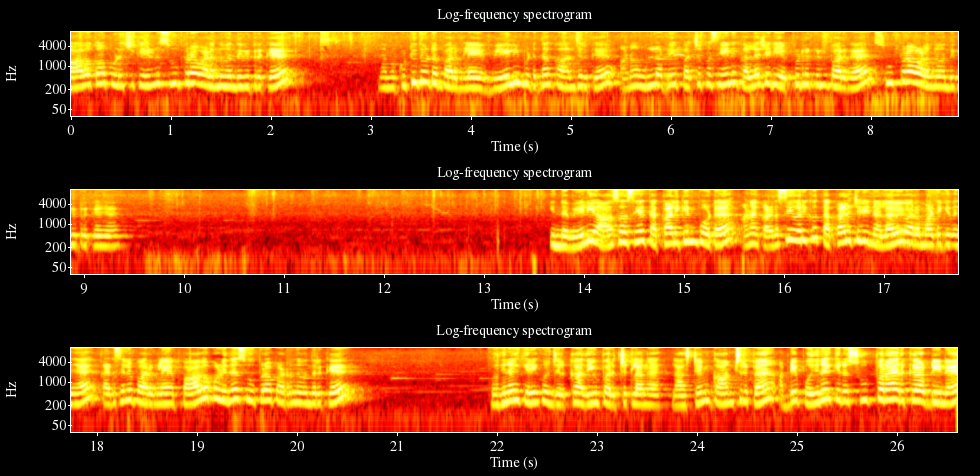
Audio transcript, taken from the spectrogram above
பாவக்காய் புளிச்சிக்கிறேன்னு சூப்பராக வளர்ந்து வந்துக்கிட்டு இருக்கு. நம்ம குட்டி தோட்டம் பாருங்களேன் வேலி மட்டும் தான் காஞ்சிருக்கு. ஆனால் உள்ள அப்படியே பச்சை பசேன்னு கடல செடி எப்படி இருக்குன்னு பாருங்கள் சூப்பராக வளர்ந்து வந்துக்கிட்டு இருக்குங்க. இந்த வேலி ஆசாசியாக தக்காளிக்குன்னு போட்டேன். ஆனால் கடைசி வரைக்கும் தக்காளி செடி நல்லாவே வர மாட்டேங்குதுங்க கடைசியில் பாருங்களேன் பாவக்கொடி தான் சூப்பராக படர்ந்து வந்திருக்கு. புதினா கீரை கொஞ்சம் இருக்குது அதையும் பறிச்சுக்கலாங்க. லாஸ்ட் டைம் காமிச்சிருப்பேன். அப்படியே புதினா கீரை சூப்பராக இருக்குது அப்படின்னு.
